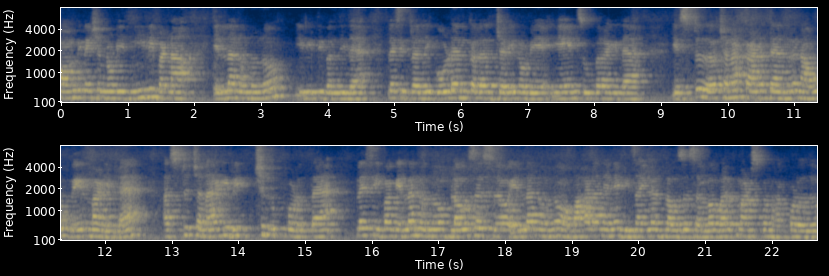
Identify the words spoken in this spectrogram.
ಕಾಂಬಿನೇಷನ್ ನೋಡಿ ನೀಲಿ ಬಣ್ಣ ಎಲ್ಲನೂ ಈ ರೀತಿ ಬಂದಿದೆ. ಪ್ಲಸ್ ಇದರಲ್ಲಿ ಗೋಲ್ಡನ್ ಕಲರ್ ಜರಿ ನೋಡಿ, ಏನ್ ಸೂಪರ್ ಆಗಿದೆ. ಎಷ್ಟು ಚೆನ್ನಾಗಿ ಕಾಣುತ್ತೆ ಅಂದ್ರೆ ನಾವು ವೇರ್ ಮಾಡಿದ್ರೆ ಅಷ್ಟು ಚೆನ್ನಾಗಿ ರಿಚ್ ಲುಕ್ ಕೊಡುತ್ತೆ. ಪ್ಲಸ್ ಇವಾಗ ಎಲ್ಲಾನು ಬ್ಲೌಸಸ್ ಎಲ್ಲನೂ ಬಹಳನೇ ಡಿಸೈನರ್ ಬ್ಲೌಸಸ್ ಅಲ್ವಾ ವರ್ಕ್ ಮಾಡಿಸ್ಕೊಂಡು ಹಾಕ್ಕೊಳ್ಳೋದು.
